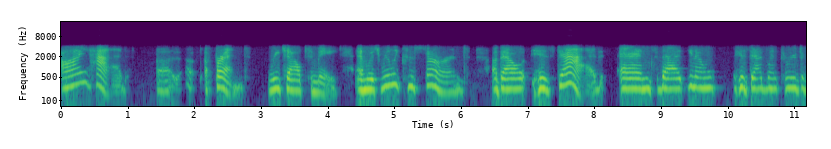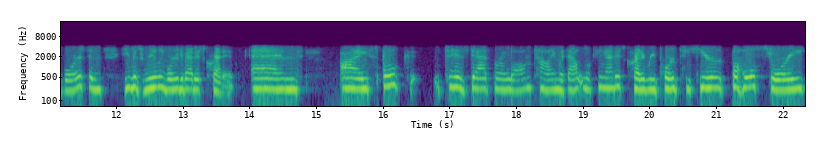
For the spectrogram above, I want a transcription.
I had a friend reach out to me and was really concerned about his dad and that you know his dad went through a divorce and he was really worried about his credit. And i spoke to his dad for a long time without looking at his credit report to hear the whole story.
